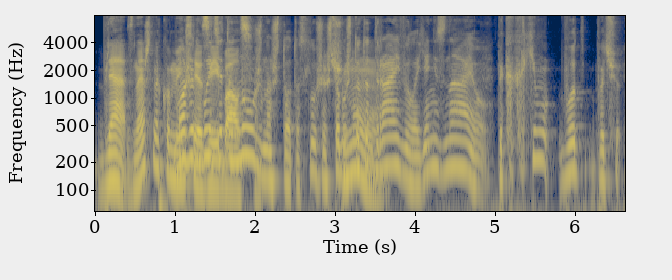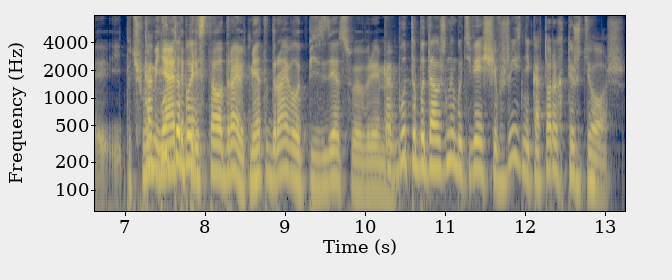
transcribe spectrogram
Бля, знаешь, на каком Может я быть, заебался? это нужно что-то, слушай, чтобы что-то Почему? драйвило, я не знаю. Так а каким... Вот почему, почему Как меня это бы- перестало драйвить? Меня это драйвило пиздец в свое время. Как будто бы должны быть вещи в жизни, которых ты ждешь.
